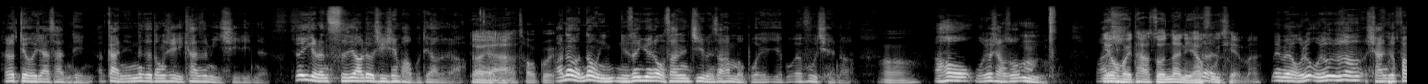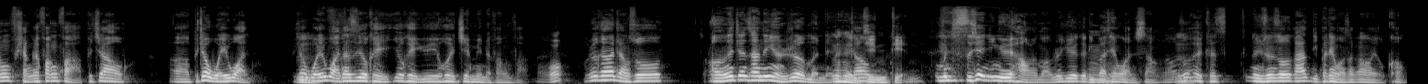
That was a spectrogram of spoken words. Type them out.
他就丢一家餐厅。啊，感觉那个东西一看是米其林的，就一个人吃要六七千跑不掉的啦。对啊，超贵啊！那种那种女生约那种餐厅，基本上他们不会也不会付钱的。嗯，然后我就想说，嗯，你有回他说，那你要付钱吗？没有没有，我就我就说想一个方想个方法，比较呃比较委婉，比较委婉，但是又可以又可以约会见面的方法。哦，我就跟他讲说。”哦，那间餐厅很热门的，那很经典。我们时间已经约好了嘛，我们就约个礼拜天晚上。然后说，哎，可是那女生说她礼拜天晚上刚好有空，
